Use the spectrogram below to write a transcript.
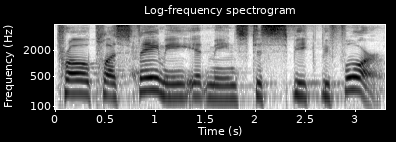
pro plus phemi, it means to speak before.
